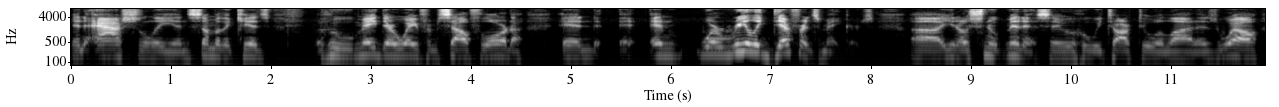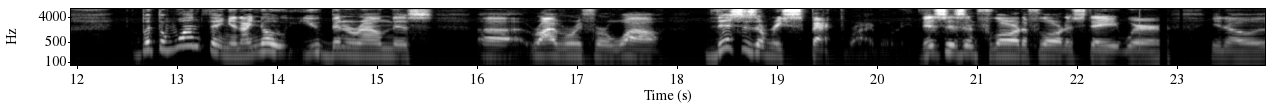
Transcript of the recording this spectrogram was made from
and Ashley and some of the kids who made their way from South Florida and and were really difference makers. Uh, you know, Snoop Minnis, who, who we talked to a lot as well. But the one thing, and I know you've been around this uh, rivalry for a while, this is a respect rivalry. This isn't Florida, Florida State, where, you know,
